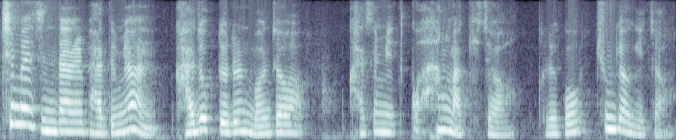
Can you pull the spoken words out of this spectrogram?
치매 진단을 받으면 가족들은 먼저 가슴이 꽉 막히죠. 그리고 충격이죠.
